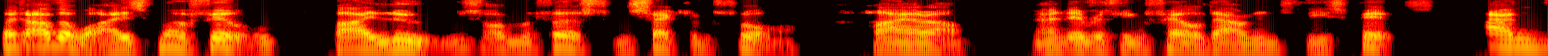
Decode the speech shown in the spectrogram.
but otherwise were filled by loos on the first and second floor higher up, and everything fell down into these pits. And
